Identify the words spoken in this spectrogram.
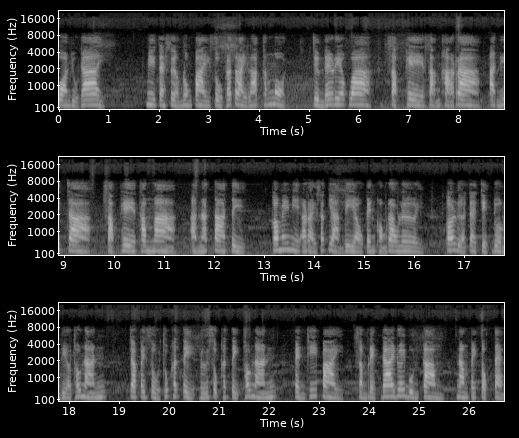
วรอยู่ได้ มีแต่เสื่อมลงไปสู่พระไตรลักษณ์ทั้งหมด จึงได้เรียกว่า สัพเพสังขารา อนิจจา สัพเพธรรมา อนัตตาติ ก็ไม่มีอะไรสักอย่างเดียวเป็นของเราเลย ก็เหลือแต่จิตดวงเดียวเท่านั้น จะไปสู่ทุกขติหรือสุขติเท่านั้น เป็นที่ไปสำเร็จได้ด้วยบุญกรรมนำไปตกแต่ง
